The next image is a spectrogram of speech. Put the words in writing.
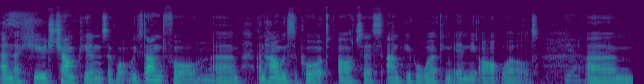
And are huge champions of what we stand for Mm. um, and how we support artists and people working in the art world yeah. um,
